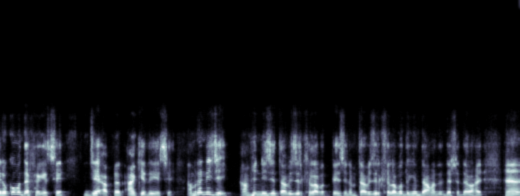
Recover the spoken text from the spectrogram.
এরকমও দেখা গেছে যে আপনার আঁকে দিয়েছে। আমরা নিজেই, আমি নিজে তাবিজের খেলাপত পেয়েছিলাম। তাবিজের খেলাপতও কিন্তু আমাদের দেশে দেওয়া হয়। হ্যাঁ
